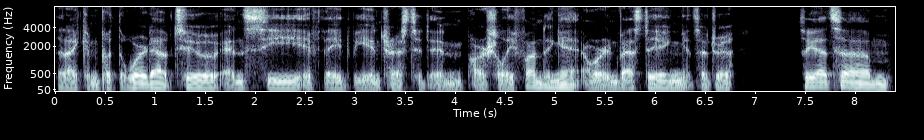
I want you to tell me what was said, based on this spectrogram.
that I can put the word out to and see if they'd be interested in partially funding it or investing, etc. So yeah, it's um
